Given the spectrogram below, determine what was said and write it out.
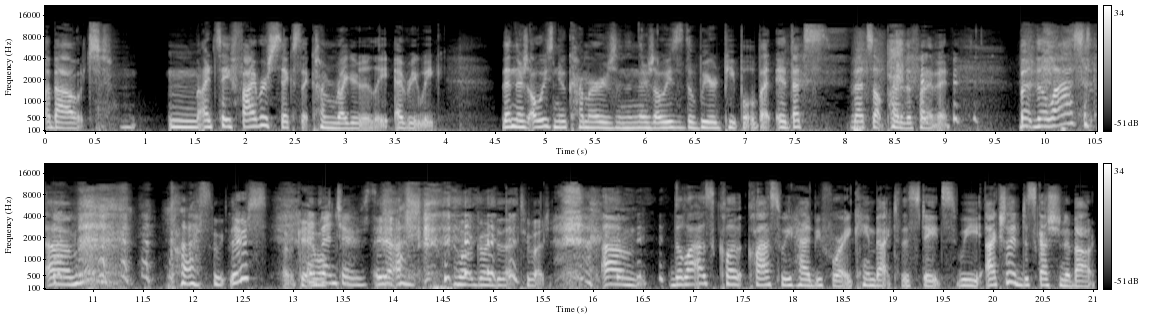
about mm, I'd say five or six that come regularly every week. Then there's always newcomers, and then there's always the weird people. But it, that's that's not part of the fun of it. But the last um, class week, there's okay, I Adventures. yeah, I won't go into that too much. Um, the last cl- class we had before I came back to the states, we actually had a discussion about.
